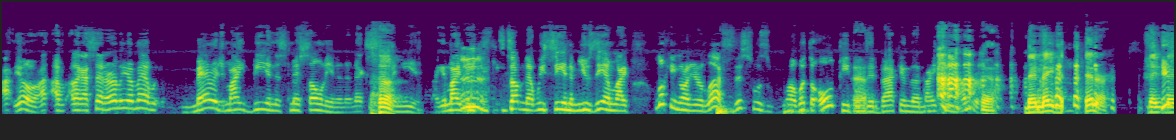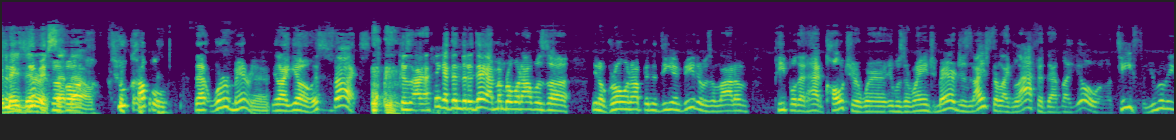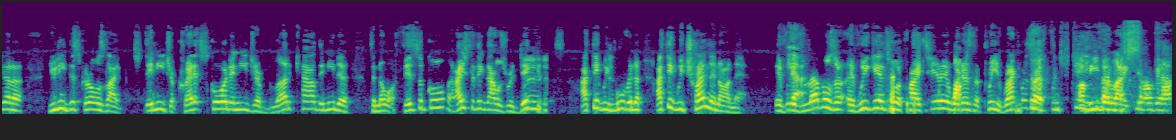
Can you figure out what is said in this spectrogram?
I, yo, I, like I said earlier, man, marriage might be in the Smithsonian in the next seven years. Like it might be mm. something that we see in the museum. Like looking on your left, this was well, what the old people yeah. did back in the 1900s. Yeah. They made dinner. They, they made dinner and sat of, uh, two couples that were married. Yeah. You're like, yo, it's facts. Because I, I, think at the end of the day, I remember when I was, uh, you know, growing up in the DMV, there was a lot of people that had culture where it was arranged marriages, and I used to like laugh at that, like, yo, Latif, you really gonna you need this girl's like they need your credit score, they need your blood count, they need to, to know a physical. And I used to think that was ridiculous. I think we move into I think we trending on that. If, yeah. if levels are if we get into a criteria where there's a prerequisite of even like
